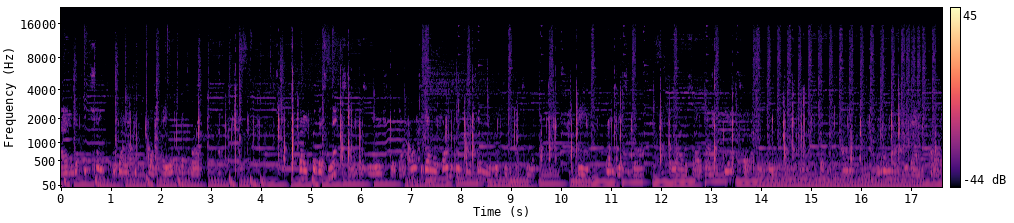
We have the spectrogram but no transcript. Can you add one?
and the shapes are going to become a little bit more so for this next one, as we reach the top, once again we're trying to continue with the pattern of the previous block below, so right here, so that we will and then once again follow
